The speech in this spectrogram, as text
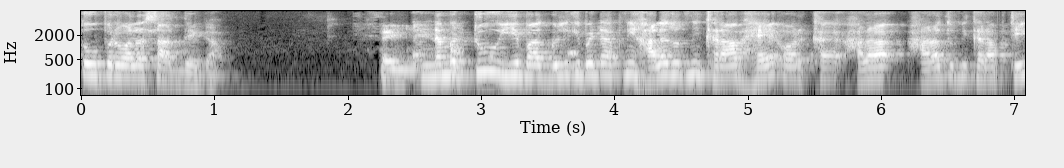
तो ऊपर वाला साथ देगा। एंड नंबर टू ये बात बोली कि बेटा अपनी हालत उतनी खराब है और हालत उतनी खराब थी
